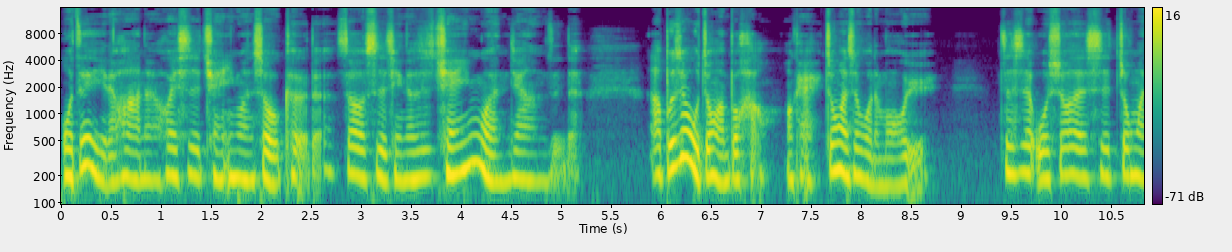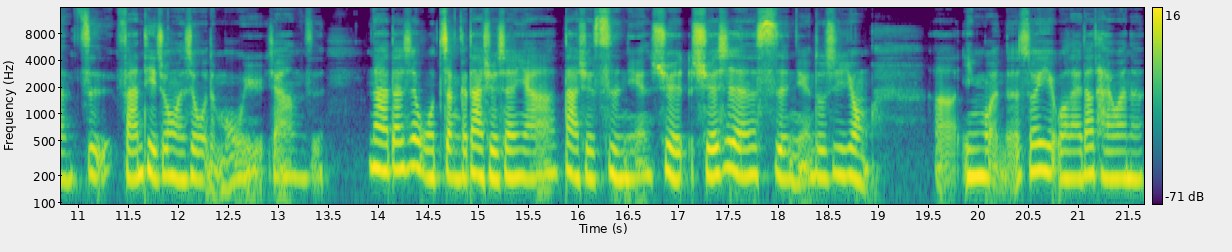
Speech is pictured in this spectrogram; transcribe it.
我这里的话呢，会是全英文授课的，所有事情都是全英文这样子的啊，不是我中文不好，OK，中文是我的母语。就是我说的是中文字，繁体中文是我的母语，这样子。那但是我整个大学生涯，大学四年学学士的四年都是用呃英文的，所以我来到台湾呢，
